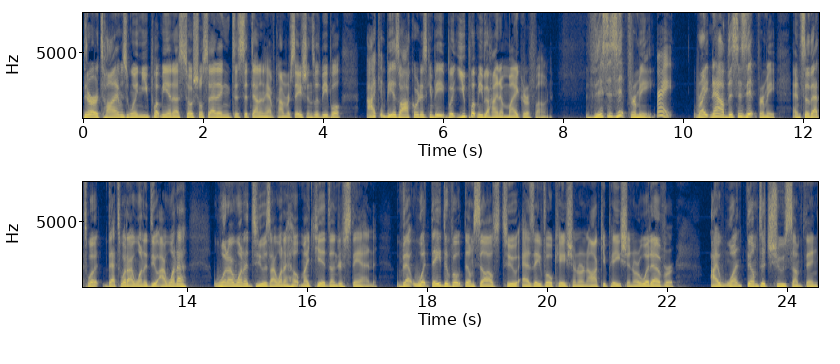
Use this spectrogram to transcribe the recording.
there are times when you put me in a social setting to sit down and have conversations with people. I can be as awkward as can be. But you put me behind a microphone. This is it for me Right. right now this is it for me and so that's what that's what i want to do i want to what i want to do is i want to help my kids understand that what they devote themselves to as a vocation or an occupation or whatever i want them to choose something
